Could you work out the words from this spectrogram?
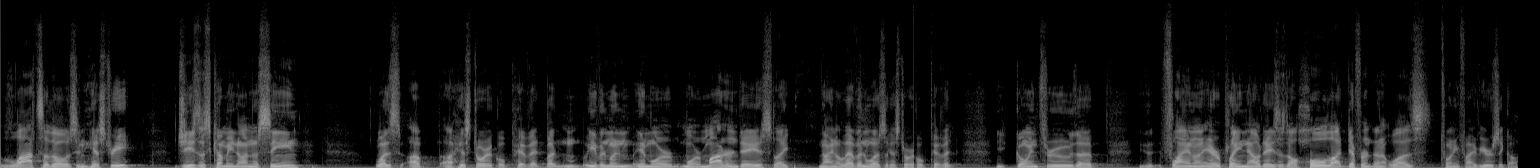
lots of those in history. Jesus coming on the scene was a, a historical pivot, but even when, in more, more modern days, like 9 11 was a historical pivot. Going through the, flying on an airplane nowadays is a whole lot different than it was 25 years ago.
